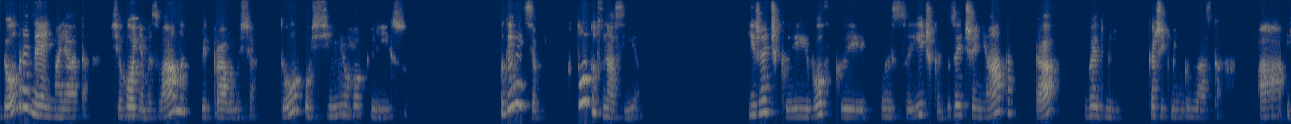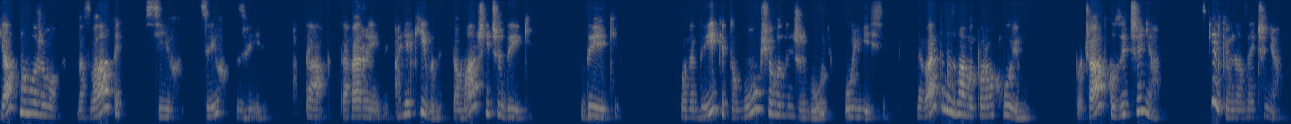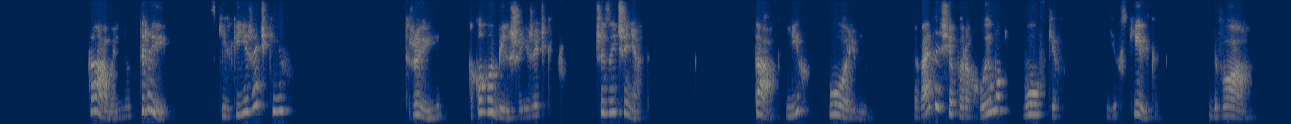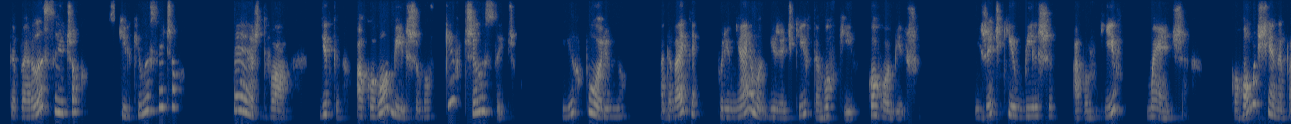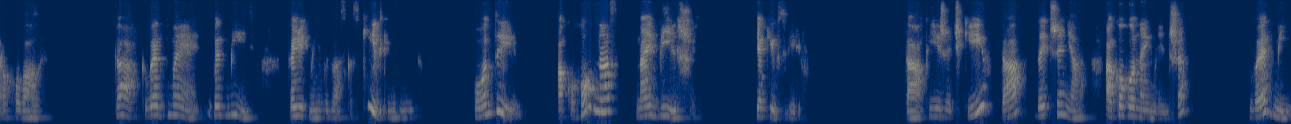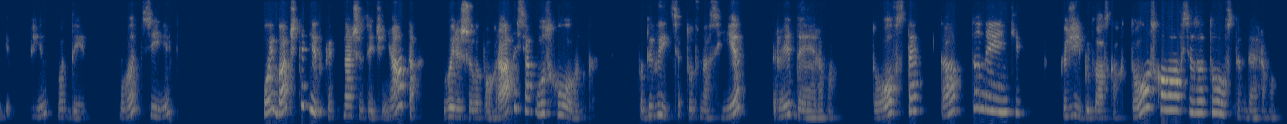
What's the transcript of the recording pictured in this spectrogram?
Добрий день, малята! Сьогодні ми з вами відправимося до осіннього лісу. Подивіться, хто тут в нас є? Їжачки, вовки, лисички, зайченята та ведмідь. Кажіть мені, будь ласка, а як ми можемо назвати всіх цих звірів? Так, тварини. А які вони? Домашні чи дикі? Дикі. Вони дикі, тому що вони живуть у лісі. Давайте ми з вами порахуємо. Спочатку зайченят. Скільки в нас зайченят? Правильно, три. Скільки їжачків? Три. А кого більше їжачків? Чи зайченят? Так, їх порівну. Давайте ще порахуємо вовків. Їх скільки? Два. Тепер лисичок. Скільки лисичок? Теж два. Дітки, а кого більше вовків чи лисичок? Їх порівну. А давайте порівняємо їжачків та вовків. Кого більше? Їжачків більше, а вовків менше. Кого ми ще не порахували? Так, ведмедь, ведмідь. Кажіть мені, будь ласка, скільки ведмідів? Один. А кого в нас найбільше? Яких звірів? Так, їжачків та зайченят. А кого найменше? Ведмідів. Він один. Молодці. Ой, бачите, дітки, наші зайченята вирішили погратися у схованки. Подивіться, тут в нас є три дерева. Товсте та тоненьке. Кажіть, будь ласка, хто сховався за товстим деревом?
